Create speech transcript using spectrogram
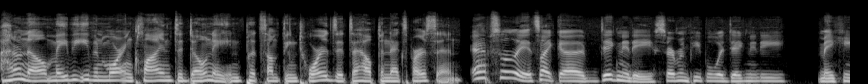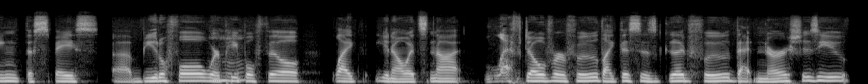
I don't know, maybe even more inclined to donate and put something towards it to help the next person. Absolutely. It's like a dignity, serving people with dignity, making the space uh, beautiful where mm-hmm. people feel like, you know, it's not leftover food. Like this is good food that nourishes you.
